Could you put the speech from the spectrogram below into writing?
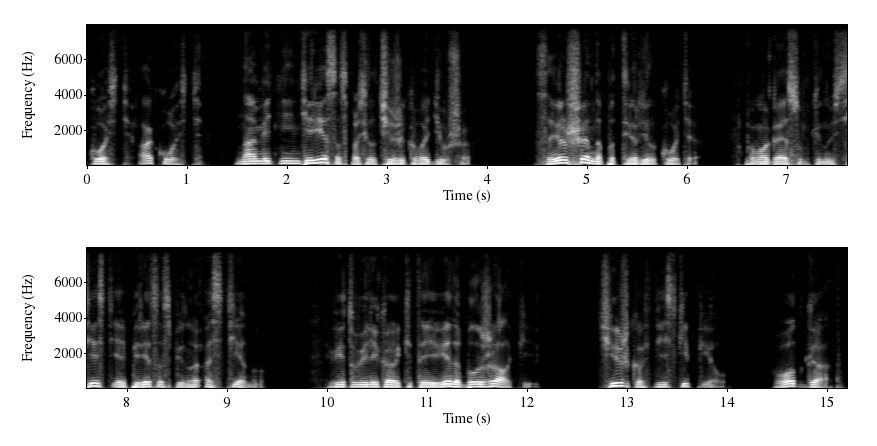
«Кость, а Кость, нам ведь не интересно?» – спросил Чижикова Дюша. «Совершенно», – подтвердил Котя, помогая Сумкину сесть и опереться спиной о стену. Вид у великого китаеведа был жалкий. Чижиков весь кипел. Вот гад.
